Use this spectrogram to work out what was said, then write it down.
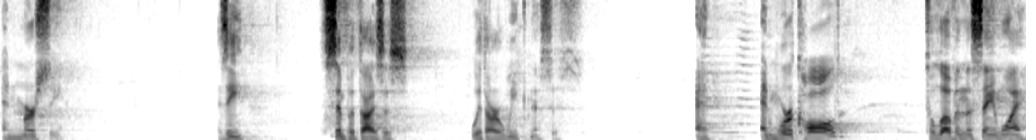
and mercy as he sympathizes with our weaknesses. And and we're called to love in the same way,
